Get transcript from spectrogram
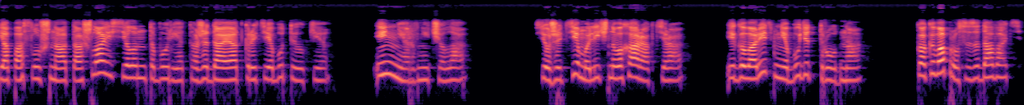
Я послушно отошла и села на табурет, ожидая открытия бутылки, и нервничала. Все же тема личного характера, и говорить мне будет трудно, как и вопросы задавать.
